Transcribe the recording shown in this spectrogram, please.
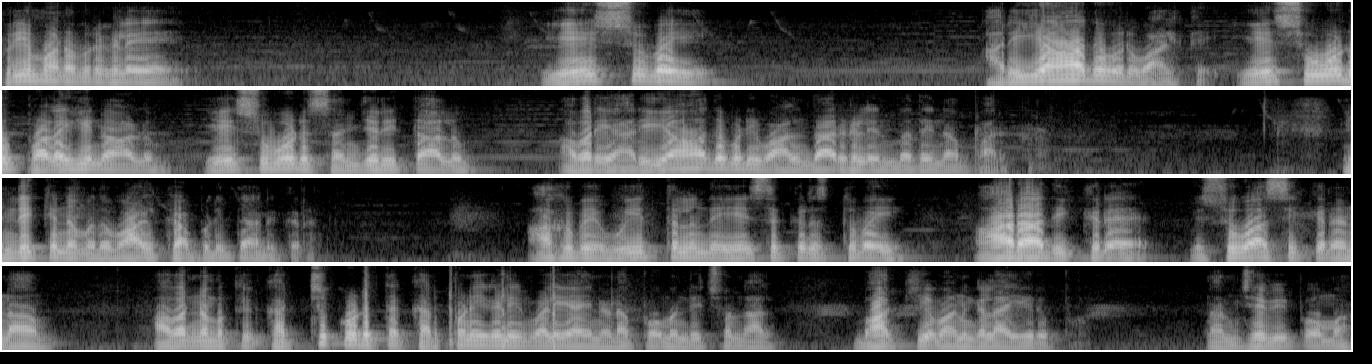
பிரியமானவர்களே இயேசுவை அறியாத ஒரு வாழ்க்கை. இயேசுவோடு பழகினாலும் இயேசுவோடு சஞ்சரித்தாலும் அவரை அறியாதபடி வாழ்ந்தார்கள் என்பதை நாம் பார்க்கிறோம். இன்றைக்கு நமது வாழ்க்கை அப்படித்தான் இருக்கிறது. ஆகவே உயிர்த்தெழுந்த இயேசு கிறிஸ்துவை ஆராதிக்கிற விசுவாசிக்கிற நாம் அவர் நமக்கு கற்றுக் கொடுத்த கற்பனைகளின் வழியாய் நடப்போம் என்று சொன்னால் பாக்கியவான்களாய் இருப்போம். நாம் ஜெபிப்போமா?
